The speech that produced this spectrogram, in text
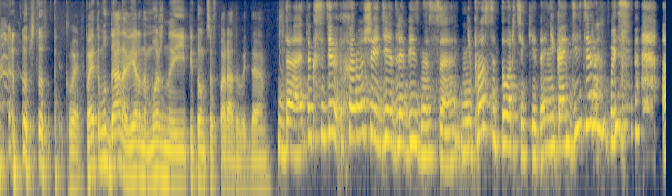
ну, что-то такое. Поэтому, да, наверное, можно и питомцев порадовать, да. Да, это, кстати, хорошая идея для бизнеса. Не просто тортики, да, не кондитером быть, а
